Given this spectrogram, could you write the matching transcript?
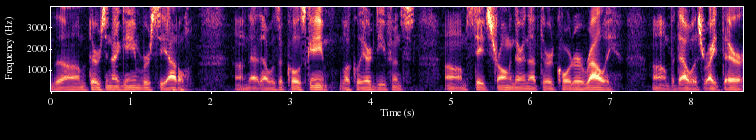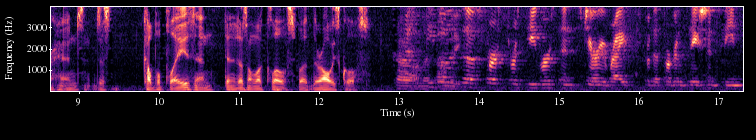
the um, Thursday night game versus Seattle. Um, that that was a close game. Luckily, our defense um, stayed strong there in that third quarter rally. Um, but that was right there, and just a couple plays, and then it doesn't look close. But they're always close. Deebo is the first receiver since Jerry Rice for this organization to be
